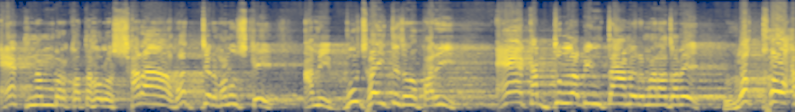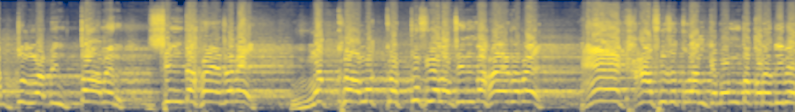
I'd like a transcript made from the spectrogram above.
এক নম্বর কথা হলো, সারা রাজ্যের মানুষকে আমি বুঝাইতে যেন পারি, এক আবদুল্লাহ বিন তামের মারা যাবে, লক্ষ আব্দুল্লাহ বিন তামের জিন্দা হয়ে যাবে। লক্ষ লক্ষ টুফিওয়ালা জিন্দা হয়ে যাবে। এক হাফিজে কোরআনকে বন্ধ করে দিবে।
